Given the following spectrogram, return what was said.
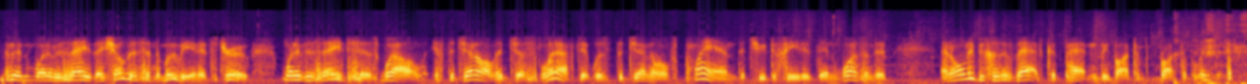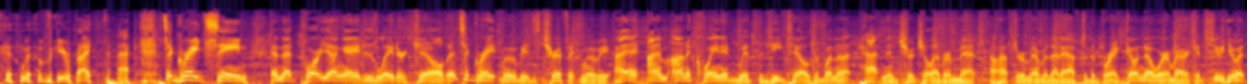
They... And then one of his aides, they show this in the movie, and it's true. One of his aides says, "Well, if the general had just left, it was the general's plan that you defeated, then wasn't it?" And only because of that could Patton be brought to, brought to believe we'll be right back. It's a great scene, and that poor young aide is later killed. It's a great movie. It's a terrific movie. I, I'm unacquainted with the details of whether or not Patton and Churchill ever met. I'll have to remember that after the break. Go nowhere, America. It's Hugh Hewitt.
